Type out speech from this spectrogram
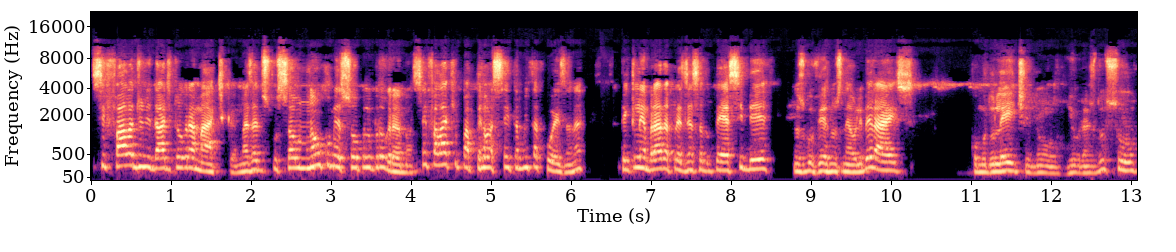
Se fala de unidade programática, mas a discussão não começou pelo programa. Sem falar que o papel aceita muita coisa, né? Tem que lembrar da presença do PSB nos governos neoliberais, como do Leite no Rio Grande do Sul,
